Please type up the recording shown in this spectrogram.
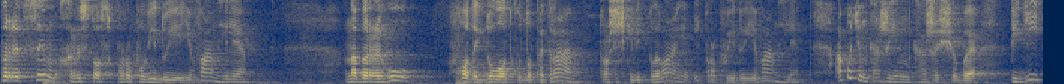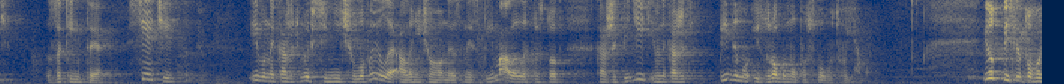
Перед цим Христос проповідує Євангелія. На берегу входить до лодку до Петра, трошечки відпливає і проповідує Євангелія. А потім каже їм, каже, щоб підіть, закиньте сіті. І вони кажуть, ми всі ніч ловили, але нічого не, не спіймали. Але Христос каже, підіть, і вони кажуть, підемо і зробимо по слову Твоєму. І от після того,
